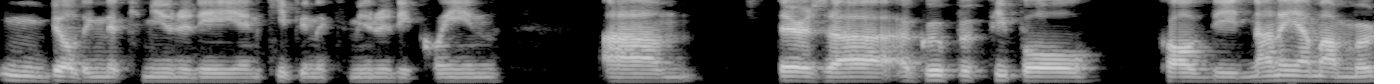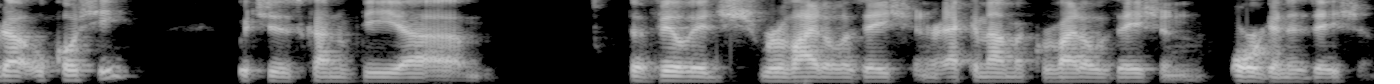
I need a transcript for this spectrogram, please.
in building the community and keeping the community clean. Um, there's a, a, group of people called the Nanayama Mura Okoshi, which is kind of the um, the village revitalization or economic revitalization organization.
